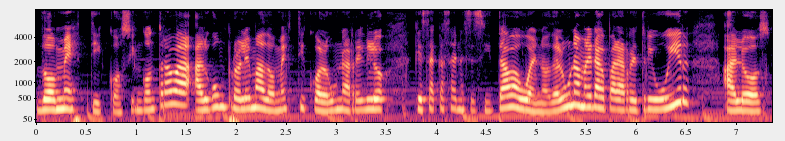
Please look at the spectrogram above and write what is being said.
doméstico, si encontraba algún problema doméstico, algún arreglo que esa casa necesitaba, bueno, de alguna manera para retribuir a los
